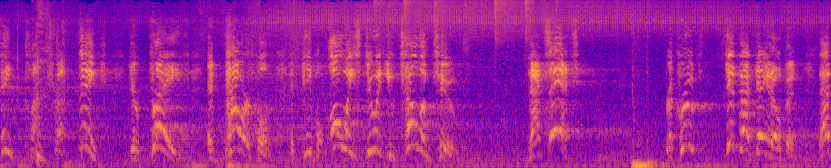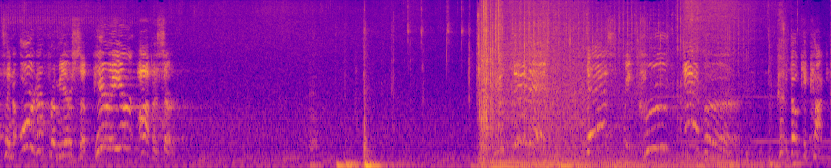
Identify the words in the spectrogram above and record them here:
Think, Claptrap, think! You're brave and powerful, and people always do what you tell them to! That's it! Recruit, get that gate open! That's an order from your superior officer! You did it! Best recruit ever! Don't get cocky.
